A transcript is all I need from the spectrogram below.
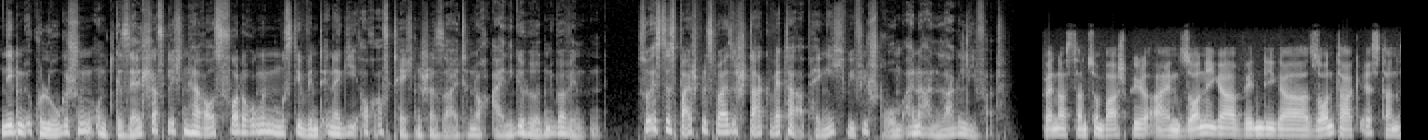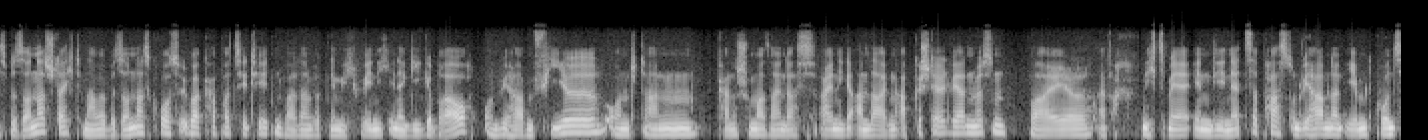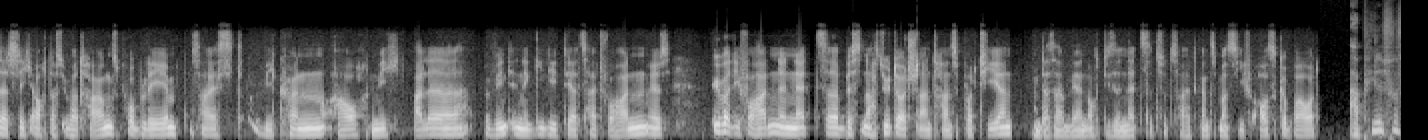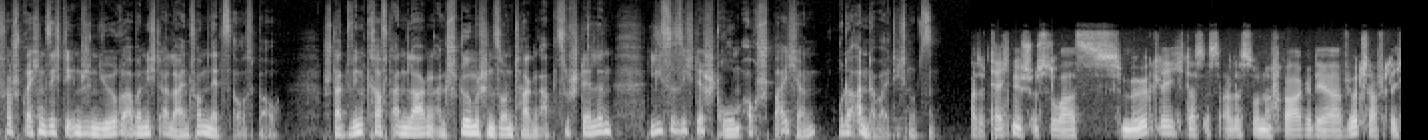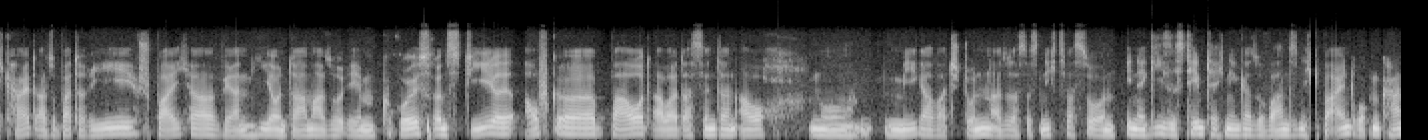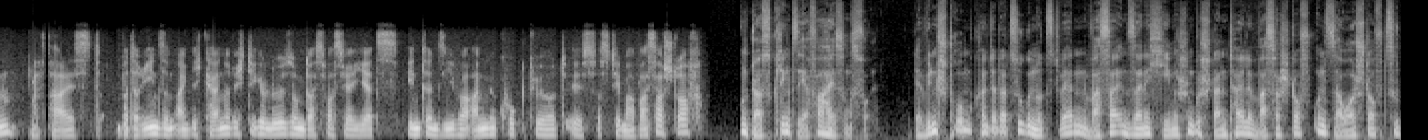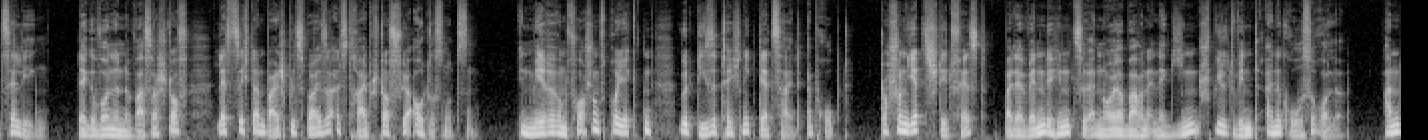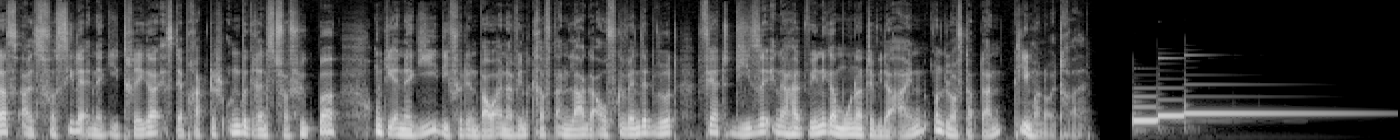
Neben ökologischen und gesellschaftlichen Herausforderungen muss die Windenergie auch auf technischer Seite noch einige Hürden überwinden. So ist es beispielsweise stark wetterabhängig, wie viel Strom eine Anlage liefert. Wenn das dann zum Beispiel ein sonniger, windiger Sonntag ist, dann ist besonders schlecht. Dann haben wir besonders große Überkapazitäten, weil dann wird nämlich wenig Energie gebraucht und wir haben viel und dann kann es schon mal sein, dass einige Anlagen abgestellt werden müssen, weil einfach nichts mehr in die Netze passt. Und wir haben dann eben grundsätzlich auch das Übertragungsproblem. Das heißt, wir können auch nicht alle Windenergie, die derzeit vorhanden ist, über die vorhandenen Netze bis nach Süddeutschland transportieren. Und deshalb werden auch diese Netze zurzeit ganz massiv ausgebaut. Abhilfe versprechen sich die Ingenieure aber nicht allein vom Netzausbau. Statt Windkraftanlagen an stürmischen Sonntagen abzustellen, ließe sich der Strom auch speichern oder anderweitig nutzen. Also technisch ist sowas möglich. Das ist alles so eine Frage der Wirtschaftlichkeit. Also Batteriespeicher werden hier und da mal so im größeren Stil aufgebaut, aber das sind dann auch nur Megawattstunden. Also das ist nichts, was so ein Energiesystemtechniker so wahnsinnig beeindrucken kann. Das heißt, Batterien sind eigentlich keine richtige Lösung. Das, was ja jetzt intensiver angeguckt wird, ist das Thema Wasserstoff. Und das klingt sehr verheißungsvoll. Der Windstrom könnte dazu genutzt werden, Wasser in seine chemischen Bestandteile Wasserstoff und Sauerstoff zu zerlegen. Der gewonnene Wasserstoff lässt sich dann beispielsweise als Treibstoff für Autos nutzen. In mehreren Forschungsprojekten wird diese Technik derzeit erprobt. Doch schon jetzt steht fest, bei der Wende hin zu erneuerbaren Energien spielt Wind eine große Rolle. Anders als fossile Energieträger ist er praktisch unbegrenzt verfügbar und die Energie, die für den Bau einer Windkraftanlage aufgewendet wird, fährt diese innerhalb weniger Monate wieder ein und läuft ab dann klimaneutral.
